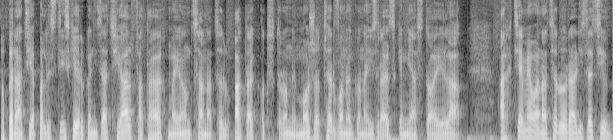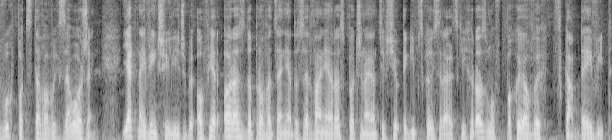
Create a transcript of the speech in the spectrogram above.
Operacja palestyńskiej organizacji Al-Fatah mająca na celu atak od strony Morza Czerwonego na izraelskie miasto Eilat. Akcja miała na celu realizację dwóch podstawowych założeń: jak największej liczby ofiar oraz doprowadzenia do zerwania rozpoczynających się egipsko-izraelskich rozmów pokojowych w Camp David.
